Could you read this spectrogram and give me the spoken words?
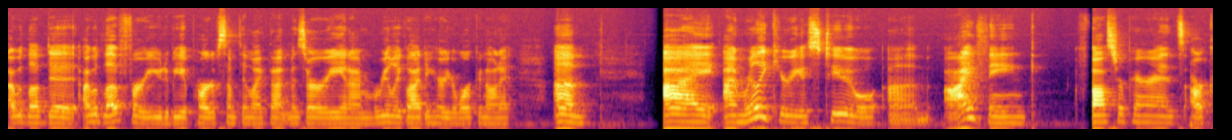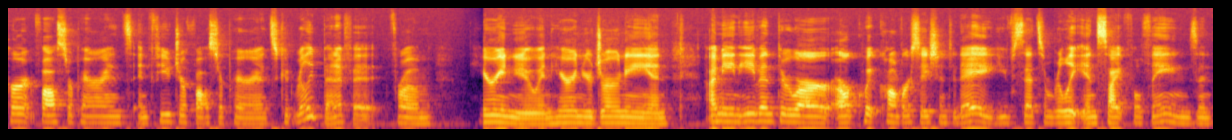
I would love to. I would love for you to be a part of something like that in Missouri, and I'm really glad to hear you're working on it. Um, I I'm really curious too. Um, I think foster parents, our current foster parents, and future foster parents could really benefit from hearing you and hearing your journey. And I mean, even through our our quick conversation today, you've said some really insightful things, and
